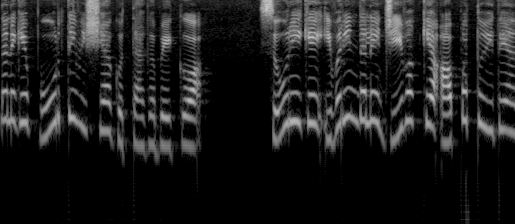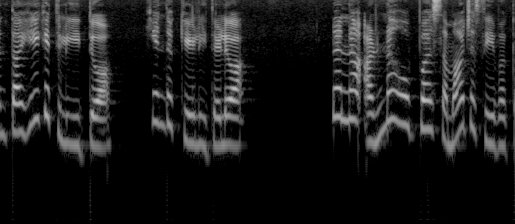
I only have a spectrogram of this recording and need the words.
ನನಗೆ ಪೂರ್ತಿ ವಿಷಯ ಗೊತ್ತಾಗಬೇಕು. ಸೂರಿಗೆ ಇವರಿಂದಲೇ ಜೀವಕ್ಕೆ ಆಪತ್ತು ಇದೆ ಅಂತ ಹೇಗೆ ತಿಳಿಯಿತು? ಎಂದು ಕೇಳಿದಳು. ನನ್ನ ಅಣ್ಣ ಒಬ್ಬ ಸಮಾಜ ಸೇವಕ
